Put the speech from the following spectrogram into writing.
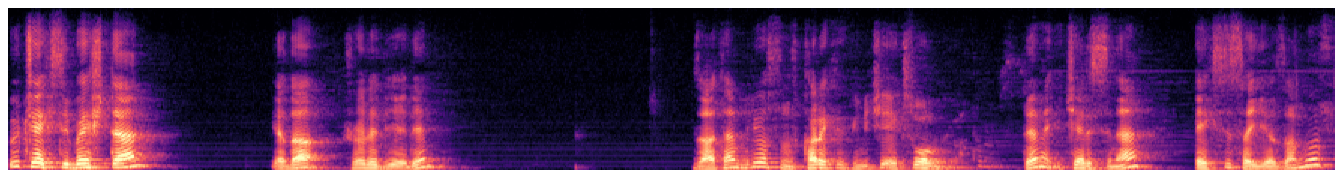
3 eksi 5'ten ya da şöyle diyelim zaten biliyorsunuz karekökün içi eksi olmuyor. Değil mi? İçerisine eksi sayı yazamıyoruz.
